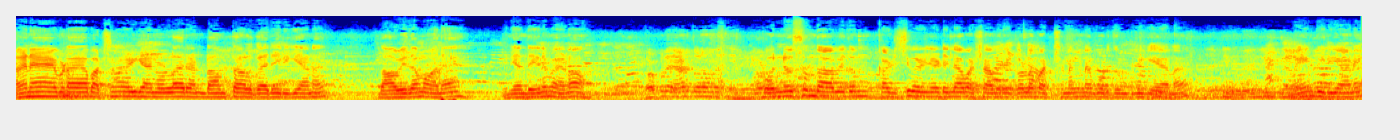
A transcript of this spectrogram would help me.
അങ്ങനെ ഇവിടെ ഭക്ഷണം കഴിക്കാനുള്ള രണ്ടാമത്തെ ആൾക്കാർ ഇരിക്കുകയാണ്. ദാവിത മോനെ ഇനി എന്തെങ്കിലും വേണോ? പൊന്നൂസും ദാവിതും കഴിച്ചു കഴിഞ്ഞിട്ടില്ല. പക്ഷെ അവർക്കുള്ള ഭക്ഷണം ഇങ്ങനെ കൊടുത്തുകൊണ്ടിരിക്കുകയാണ്. മെയിൻ ബിരിയാണി.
